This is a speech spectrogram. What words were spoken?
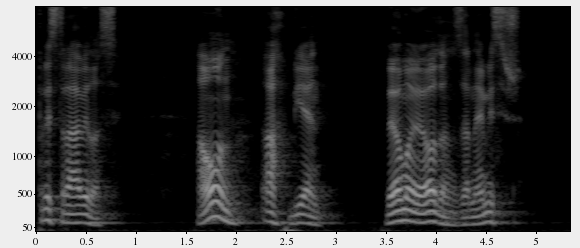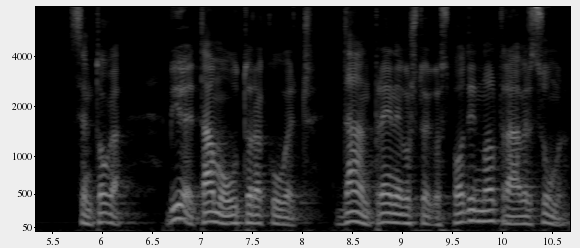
Prestravila se. A on, ah, bien, veoma je odan, zar ne misliš? Sem toga, bio je tamo utorak uveče, dan pre nego što je gospodin Maltravers umro.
